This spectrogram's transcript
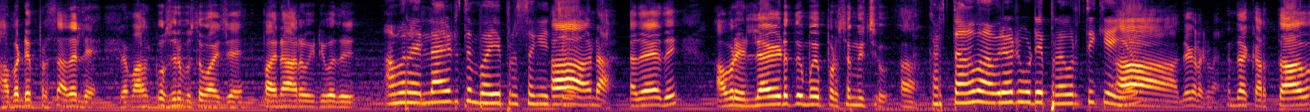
അവരുടെ പ്രസ അതല്ലേ മാർക്കോസിന്റെ പുസ്തകം വായിച്ചേ? പതിനാറ് ഇരുപത്. അവർ എല്ലായിടത്തും പോയി പ്രസംഗിച്ചു. ആ അതായത് അവർ എല്ലായിടത്തും പോയി പ്രസംഗിച്ചു. ആ. കർത്താവ് അവരോടുകൂടെ പ്രവർത്തിക്കുകയും ആ അതേ കിടക്കണം. എന്താ കർത്താവ്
